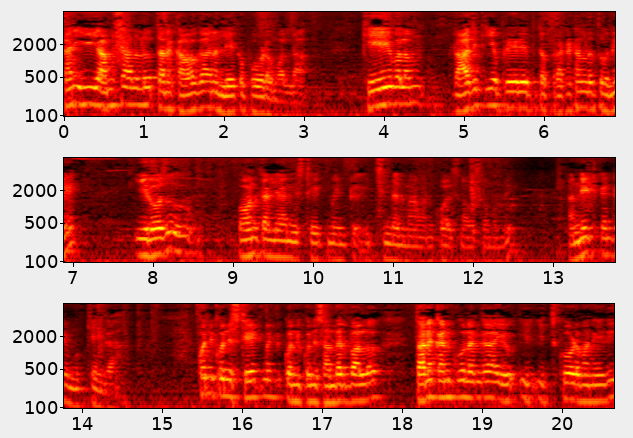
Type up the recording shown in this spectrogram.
కానీ ఈ అంశాలలో తనకు అవగాహన లేకపోవడం వల్ల కేవలం రాజకీయ ప్రేరేపిత ప్రకటనలతోనే ఈరోజు పవన్ కళ్యాణ్ స్టేట్మెంట్ ఇచ్చిందని మనం అనుకోవాల్సిన అవసరం ఉంది. అన్నిటికంటే ముఖ్యంగా కొన్ని కొన్ని స్టేట్మెంట్ కొన్ని కొన్ని సందర్భాల్లో తనకు అనుకూలంగా ఇ- ఇచ్చుకోవడం అనేది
